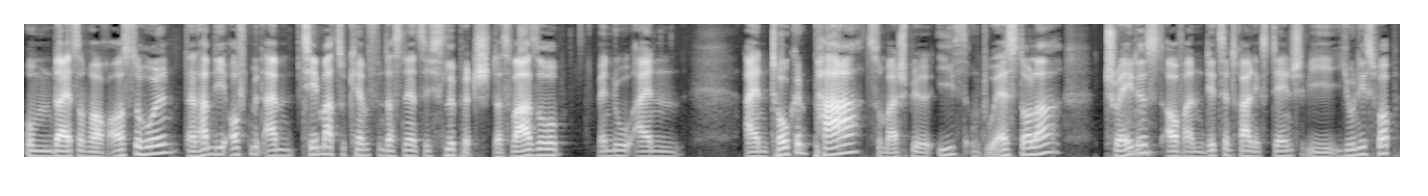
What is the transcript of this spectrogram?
um da jetzt nochmal auch auszuholen, dann haben die oft mit einem Thema zu kämpfen, das nennt sich Slippage. Das war so, wenn du ein, ein Token-Paar, zum Beispiel ETH und US-Dollar, tradest auf einem dezentralen Exchange wie Uniswap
